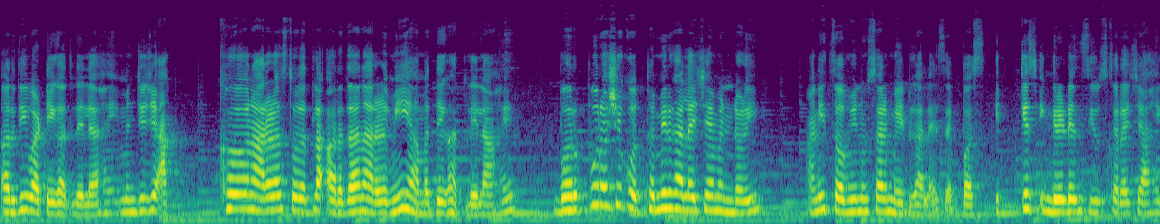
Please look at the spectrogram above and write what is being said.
अर्धी वाटी घातलेलं आहे. म्हणजे जे अख्खं नारळ असतो त्यातला अर्धा नारळ मी ह्यामध्ये घातलेला आहे. भरपूर अशी कोथिंबीर घालायची आहे मंडळी. आणि चवीनुसार मीठ घालायचं आहे बस इतकेच इंग्रेडियंट्स यूज करायचे आहे.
